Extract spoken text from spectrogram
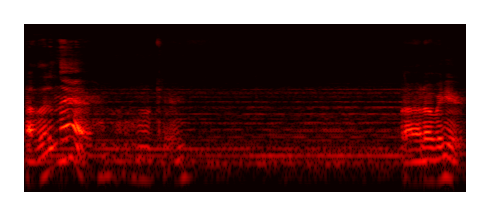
Nothing in there. Okay. Right over here.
